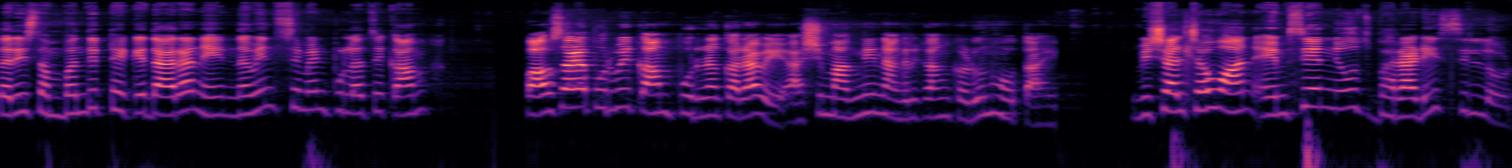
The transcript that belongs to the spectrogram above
तरी संबंधित ठेकेदाराने नवीन सिमेंट पुलाचे काम पावसाळ्यापूर्वी काम पूर्ण करावे अशी मागणी नागरिकांकडून होत आहे. Vishal Chavan M C N news Bharadi Sillod.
